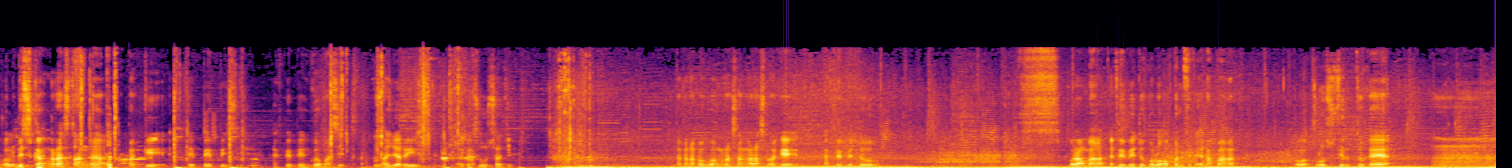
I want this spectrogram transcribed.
Gue lebih suka ngeras tangga pakai TPP sih. FPP gue masih pelajari agak susah sih. Entah kenapa gue ngerasa ngeras pakai FPP tuh kurang banget FPP tuh kalau open field enak banget kalau close field tuh kayak hmm,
